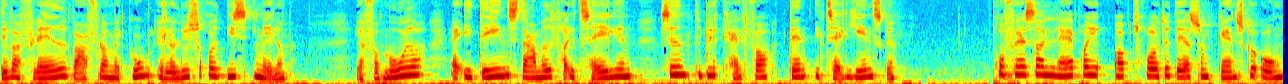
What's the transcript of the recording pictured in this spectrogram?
Det var flade vafler med gul eller lyserød is imellem. Jeg formoder, at ideen stammede fra Italien, siden de blev kaldt for den italienske. Professor Labri optrådte der som ganske ung.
